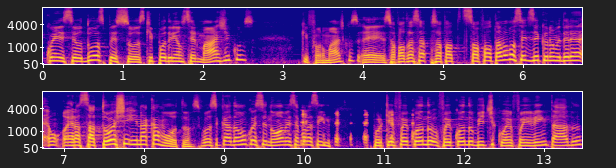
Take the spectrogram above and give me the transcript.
conheceu duas pessoas que poderiam ser mágicos, que foram mágicos. É, só, faltava, só, só faltava você dizer que o nome dele era, era Satoshi e Nakamoto. Se fosse cada um com esse nome, você fala assim. Porque foi quando, foi quando o Bitcoin foi inventado.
